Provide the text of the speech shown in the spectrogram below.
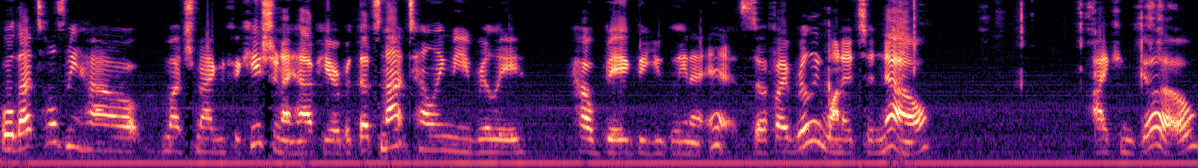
Well, that tells me how much magnification I have here, but that's not telling me really how big the euglena is. So if I really wanted to know, I can go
